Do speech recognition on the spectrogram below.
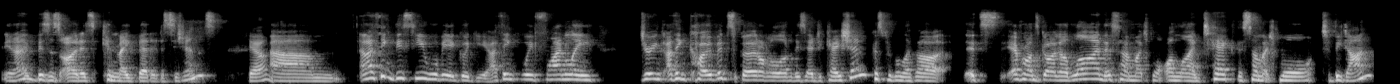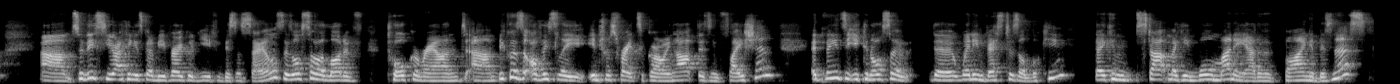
you know business owners can make better decisions. Yeah. Um, and i think this year will be a good year. I think we finally during i think covid spurred on a lot of this education because people are like oh it's everyone's going online. There's so much more online tech. There's so much more to be done um, so this year i think it's going to be a very good year for business sales there's also a lot of talk around um, because obviously interest rates are growing up there's inflation it means that you can also the when investors are looking they can start making more money out of buying a business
